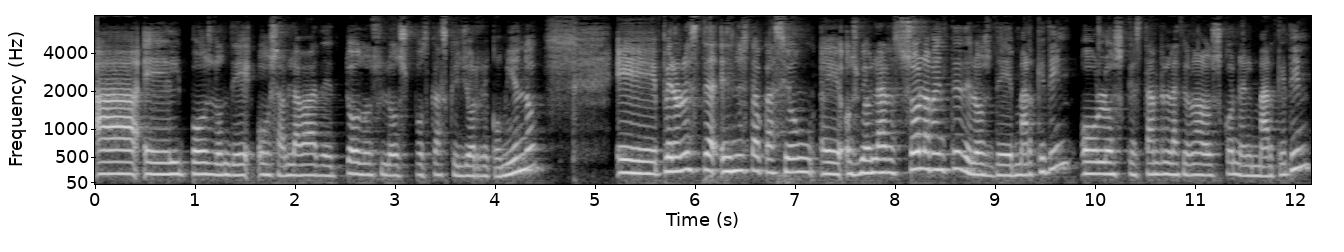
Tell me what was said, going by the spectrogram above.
a el post donde os hablaba de todos los podcasts que yo recomiendo. Eh, pero en, este, en, esta ocasión os voy a hablar solamente de los de marketing o los que están relacionados con el marketing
